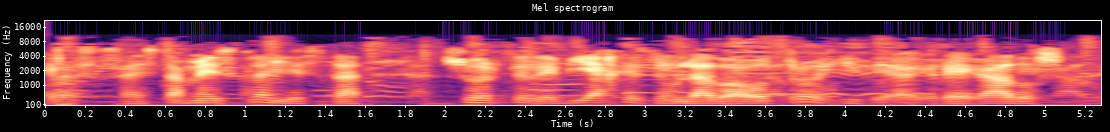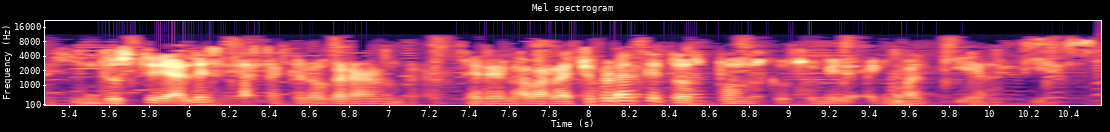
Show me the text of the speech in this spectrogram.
gracias a esta mezcla y esta suerte de viajes de un lado a otro y de agregados industriales hasta que lograron tener la barra de chocolate que todos podemos consumir en cualquier pieza.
